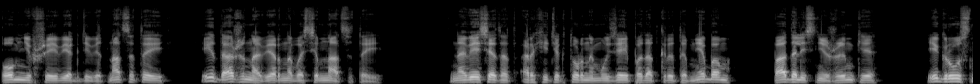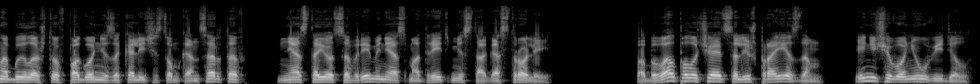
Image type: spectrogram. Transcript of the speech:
помнившие век XIX и даже, наверное, XVIII. На весь этот архитектурный музей под открытым небом падали снежинки, и грустно было, что в погоне за количеством концертов не остается времени осмотреть места гастролей. Побывал, получается, лишь проездом, и ничего не увидел.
